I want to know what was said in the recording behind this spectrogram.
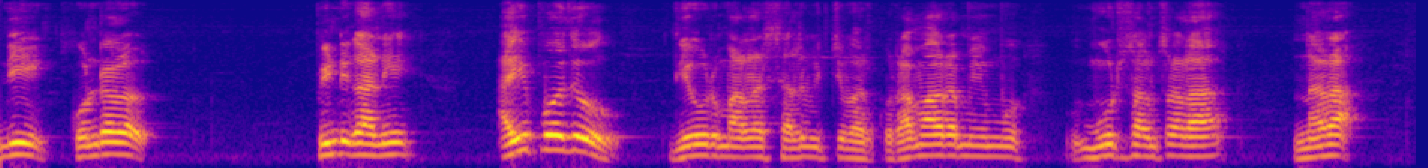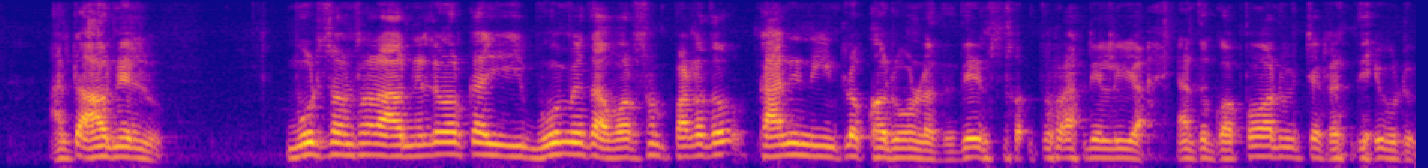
నీ కుండలో పిండి కానీ అయిపోదు. దేవుడు మరలా సెలవిచ్చే వరకు. రమారమి మూడు సంవత్సరాల నర అంటే ఆరు నెలలు. మూడు సంవత్సరాలు ఆరు నెలల వరకు ఈ భూమి మీద వర్షం పడదు కానీ నీ ఇంట్లో కరువు ఉండదు. దేని స్తోత్రాలు ఎంత గొప్పవారు ఇచ్చాడు దేవుడు.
